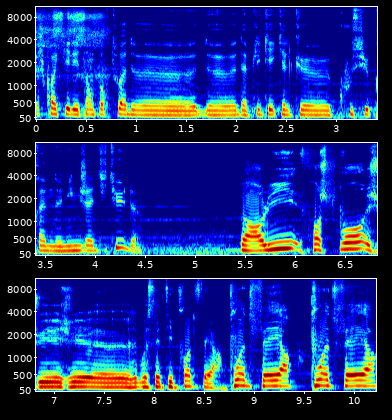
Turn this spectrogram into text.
Je crois qu'il est temps pour toi de de- d'appliquer quelques coups suprêmes de ninja attitude. Alors lui, franchement, je vais, j'ai, euh, moi c'était point de fer, point de fer, point de fer,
